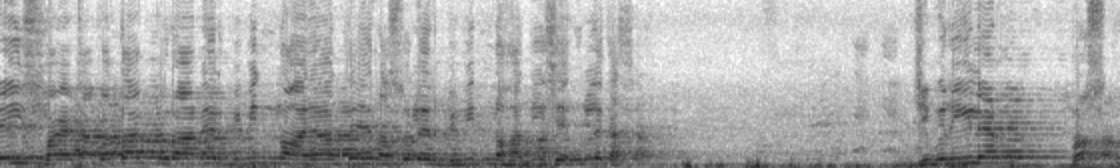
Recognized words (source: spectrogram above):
এই ছয়টা কথা কোরআনের বিভিন্ন আয়াতে, রাসুলের বিভিন্ন হাদিসে উল্লেখ আছে। জিবরিলের প্রশ্ন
